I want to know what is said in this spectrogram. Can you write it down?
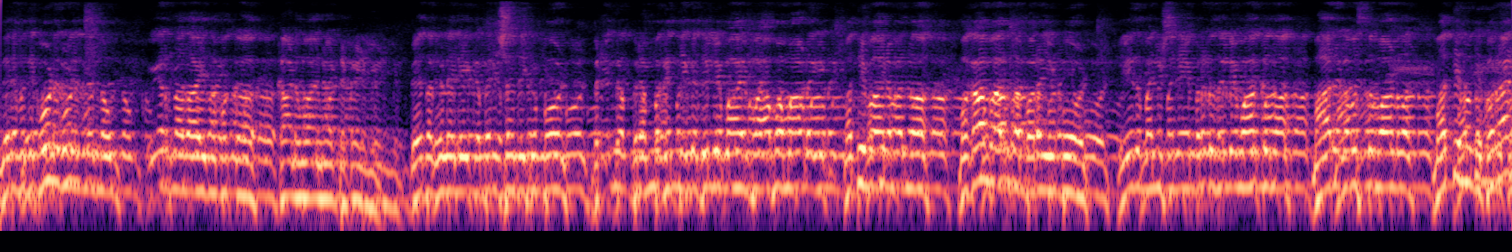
നിരവധി കോണുകളിൽ നിന്നും ഉയർന്നതായി നമുക്ക് കാണുവാനായിട്ട് കഴിയും. വേദങ്ങളിലേക്ക് പരിശോധിക്കുമ്പോൾ ബ്രഹ്മ- ബ്രഹ്മഹത്യക്ക് തുല്യമായ പാപമാണ് മദ്യപാനമെന്ന് മഹാഭാരതം പറയുമ്പോൾ ഏത് മനുഷ്യനെയും മൃഗതുല്യമാക്കുന്ന മാരകവസ്തുവാണ് മദ്യമെന്ന് ഖുറാൻ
